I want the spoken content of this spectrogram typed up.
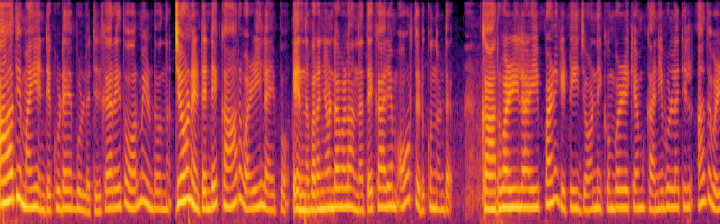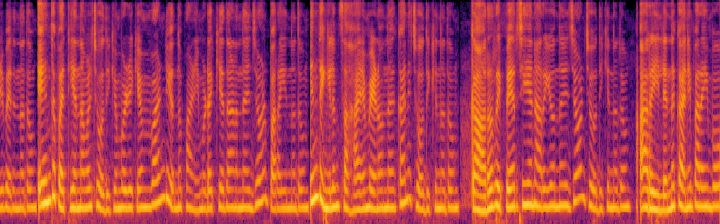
ആദ്യമായി എന്റെ കൂടെ ബുള്ളറ്റിൽ കയറിയത് ഓർമ്മയുണ്ടോന്ന്? ജോൺ ഏട്ടന്റെ കാർ വഴിയിലായപ്പോൾ എന്ന് പറഞ്ഞുകൊണ്ട് അവൾ അന്നത്തെ കാര്യം ഓർത്തെടുക്കുന്നുണ്ട്. കാർ വഴിയിലായി പണി കിട്ടി. ജോൺ നിൽക്കുമ്പോഴേക്കും കനി ബുള്ളറ്റിൽ അതുവഴി വരുന്നതും എന്തു പറ്റിയെന്ന് അവൾ ചോദിക്കുമ്പോഴേക്കും വണ്ടി ഒന്ന് പണിമുടക്കിയതാണെന്ന് ജോൺ പറയുന്നതും എന്തെങ്കിലും സഹായം വേണമെന്ന് കനി ചോദിക്കുന്നതും കാർ റിപ്പയർ ചെയ്യാൻ അറിയുമെന്ന് ജോൺ ചോദിക്കുന്നതും അറിയില്ലെന്ന് കനി പറയുമ്പോൾ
